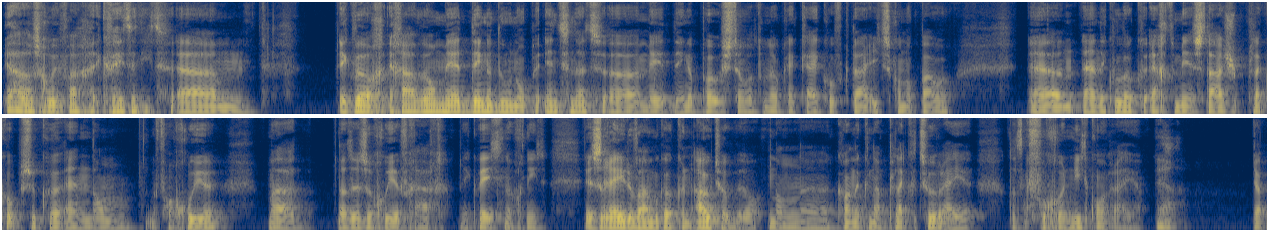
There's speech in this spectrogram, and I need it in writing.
Ja, dat is een goede vraag. Ik weet het niet. Ehm, ik, wil, ik ga wel meer dingen doen op internet. eh, meer dingen posten, wat dan ook. En kijken of ik daar iets kan opbouwen. Ehm, en ik wil ook echt meer stageplekken opzoeken en dan van groeien. Maar Dat is een goede vraag. Ik weet het nog niet. is de reden waarom ik ook een auto wil. Dan eh, kan ik naar plekken toe rijden dat ik vroeger niet kon rijden. Ja. Ja.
